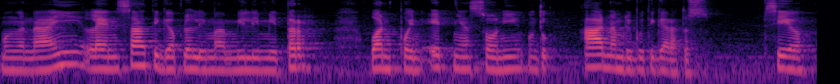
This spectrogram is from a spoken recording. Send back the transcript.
mengenai lensa 35 mm 1.8 nya Sony untuk A6300 see you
